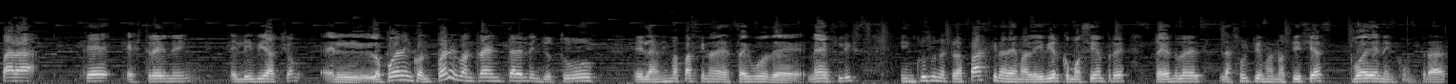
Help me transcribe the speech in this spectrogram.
para que estrenen el live action. El, lo pueden, pueden encontrar en, en YouTube, en la misma página de Facebook de Netflix, incluso nuestra página de Malivir, como siempre, trayéndole las últimas noticias, pueden encontrar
